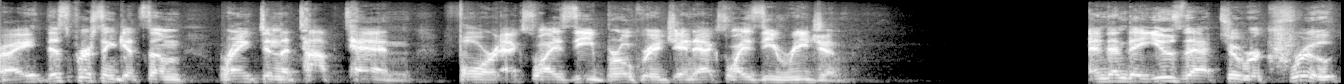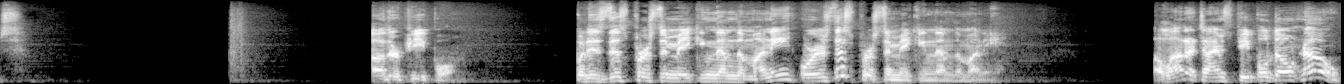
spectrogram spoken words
right? This person gets them ranked in the top 10 for XYZ brokerage in XYZ region. And then they use that to recruit other people. But is this person making them the money or is this person making them the money? A lot of times people don't know.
